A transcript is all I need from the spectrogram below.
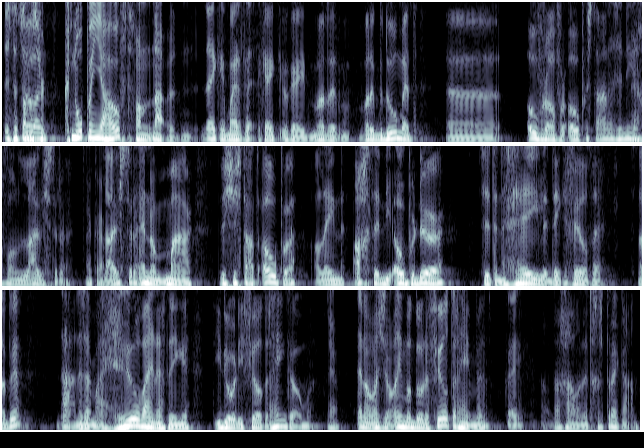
Is het dan een soort knop in je hoofd van, nou, eh, Nee, kijk, maar het, kijk, oké, wat, wat ik bedoel met eh, overal voor openstaan is in ieder Ja. geval luisteren. luisteren en dan maar. Dus je staat open, alleen achter die open deur zit een hele dikke filter. Snap je? Nou, er zijn maar heel weinig dingen die door die filter heen komen. Ja. En dan als je al eenmaal door de filter heen bent, oké, nou, dan gaan we het gesprek aan.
